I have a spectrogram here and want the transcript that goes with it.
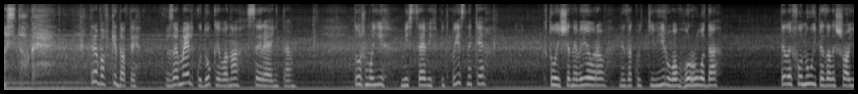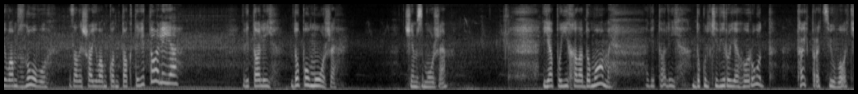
Ось так. Треба вкидати в земельку, доки вона сиренька. Тож мої місцеві підписники, хто іще не виорав, не закультивірував города, телефонуйте, залишаю вам знову, залишаю вам контакти Віталія. Віталій допоможе, чим зможе. Я поїхала до мами, Віталій докультивірує город та й працювати.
